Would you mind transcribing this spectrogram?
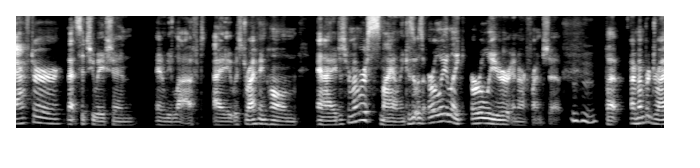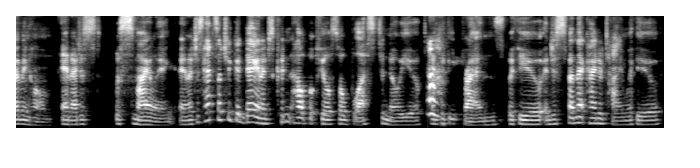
after that situation and we left, I was driving home and I just remember smiling because it was early, like earlier in our friendship. Mhm. But I remember driving home and I just was smiling and I just had such a good day and I just couldn't help but feel so blessed to know you and to be friends with you and just spend that kind of time with you.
